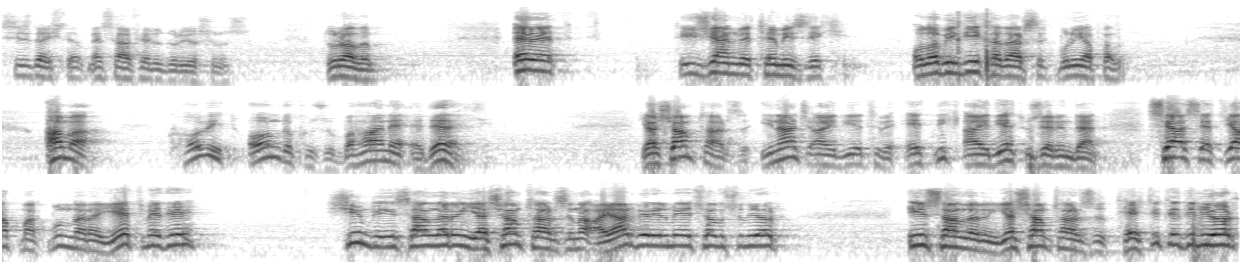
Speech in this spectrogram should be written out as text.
Siz de işte mesafeli duruyorsunuz. Duralım. Evet hijyen ve temizlik. Olabildiği kadar sık bunu yapalım. Ama Covid-19'u bahane ederek yaşam tarzı, inanç aidiyeti ve etnik aidiyet üzerinden siyaset yapmak bunlara yetmedi. Şimdi insanların yaşam tarzına ayar verilmeye çalışılıyor. İnsanların yaşam tarzı tehdit ediliyor.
